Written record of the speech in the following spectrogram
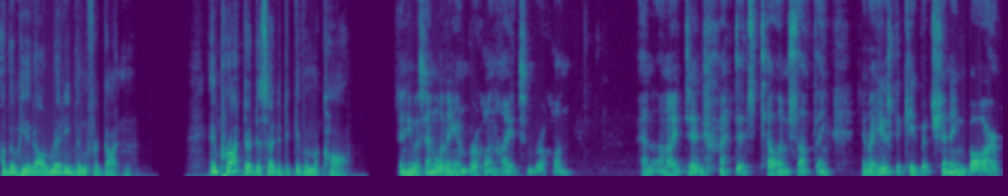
although he had already been forgotten. Imperato decided to give him a call. And he was then living in Brooklyn Heights in Brooklyn. And, and I did I did tell him something. You know, he used to keep a chinning bar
